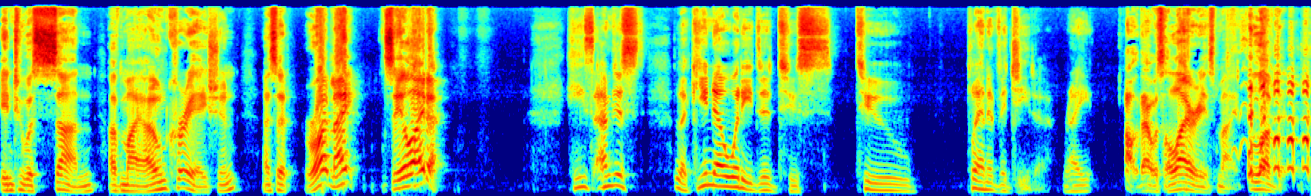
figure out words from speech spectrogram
into a sun of my own creation." I said, "Right, mate. See you later." he's. I'm just. Look, you know what he did to to Planet Vegeta, right? Oh, that was hilarious, mate. Loved it.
